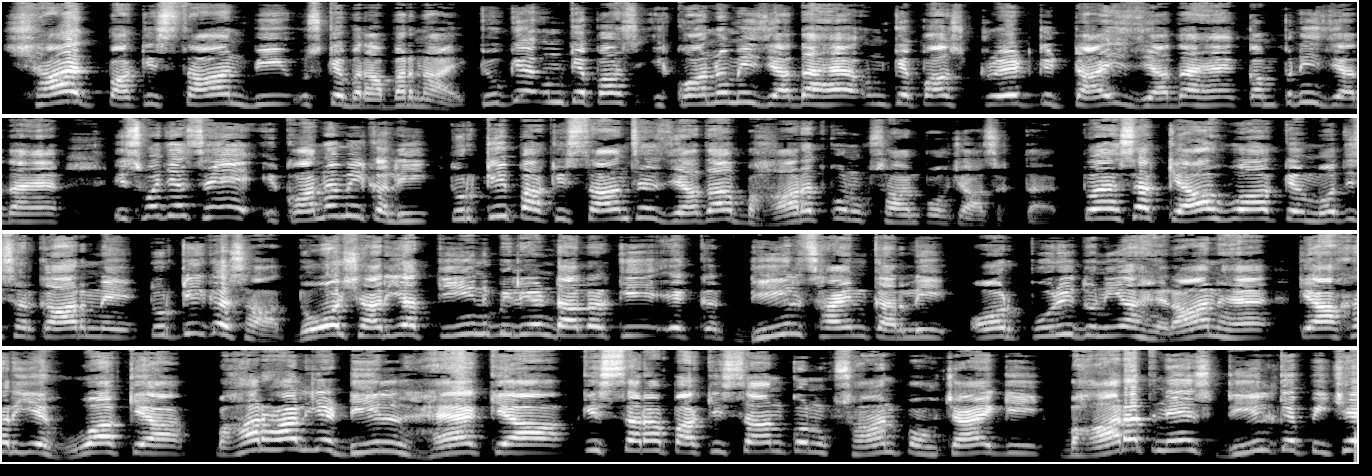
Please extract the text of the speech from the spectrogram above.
شاید پاکستان بھی اس کے برابر نہ آئے۔ کیونکہ ان کے پاس اکانومی زیادہ ہے، ان کے پاس ٹریڈ کی ٹائز زیادہ ہیں کمپنی زیادہ ہیں، اس وجہ سے اکانومیکلی ترکی پاکستان سے زیادہ بھارت کو نقصان پہنچا سکتا ہے۔ تو ایسا کیا ہوا کہ مودی سرکار نے ترکی کے ساتھ دو اشاریہ تین بلین ڈالر کی ایک ڈیل سائن کر لی اور پوری دنیا حیران ہے کہ آخر یہ ہوا کیا؟ بہرحال یہ ڈیل ہے کیا؟ کس طرح پاکستان کو نقصان پہنچائے گی؟ بھارت نے اس ڈیل ڈیل کے پیچھے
